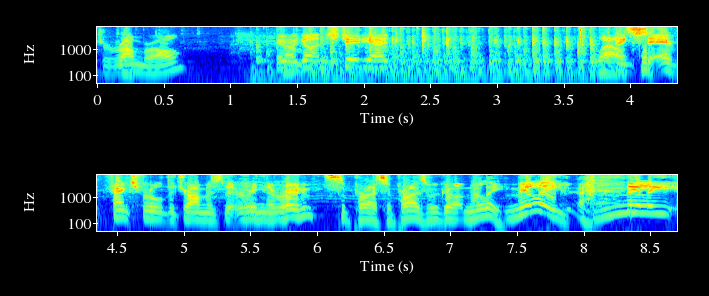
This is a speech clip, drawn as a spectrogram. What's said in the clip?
Drum roll. Who we got in the studio? Well, Thanks, su- ev- thanks for all the drummers that are in the room. surprise, surprise, we've got Millie, Millie, Millie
